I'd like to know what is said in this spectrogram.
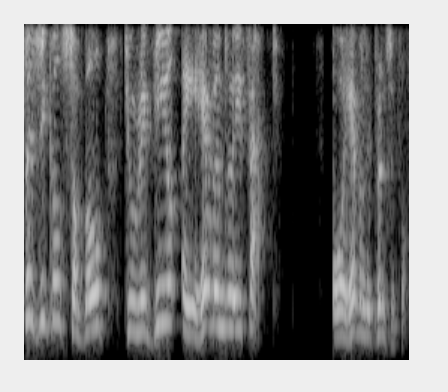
physical symbol to reveal a heavenly fact or heavenly principle.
